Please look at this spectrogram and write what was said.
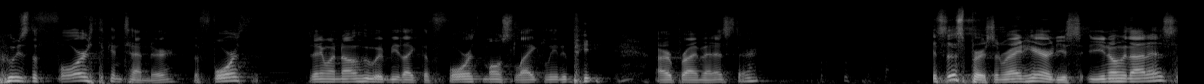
who's the fourth contender? The fourth Does anyone know who would be like the fourth most likely to be our prime minister? It's this person right here. Do you s- you know who that is?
